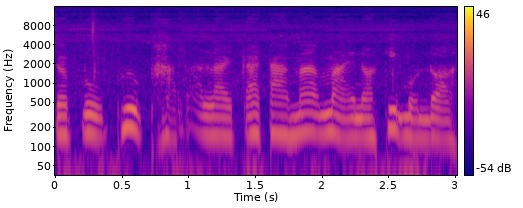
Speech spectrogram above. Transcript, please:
จะปลูกพืชผักอะไรตาตามมากมายเนาะที่บนดอย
